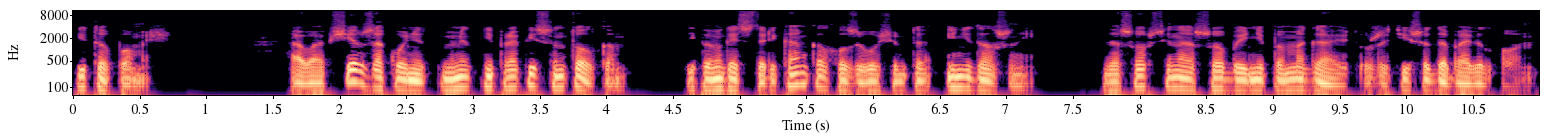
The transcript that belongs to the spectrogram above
и то помощь. А вообще в законе этот момент не прописан толком, и помогать старикам колхозы, в общем-то, и не должны. Да, собственно, особо и не помогают, уже тише добавил он.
